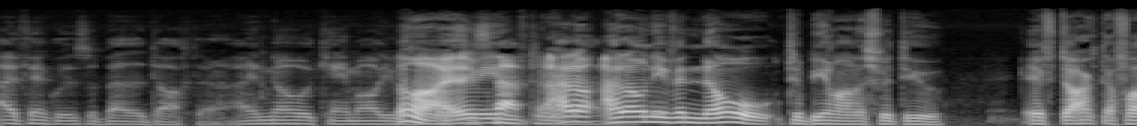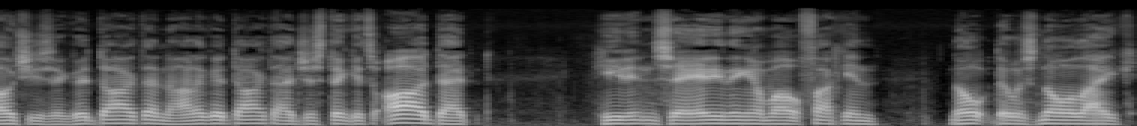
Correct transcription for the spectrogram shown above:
I think was a better doctor. I know it came out. No, I mean, I don't. I don't even know to be honest with you, if Dr. Fauci's a good doctor, not a good doctor. I just think it's odd that he didn't say anything about fucking. No, there was no like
